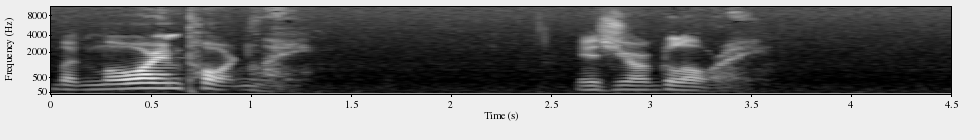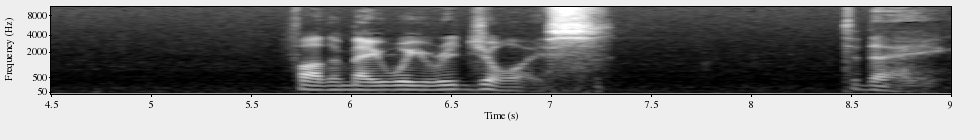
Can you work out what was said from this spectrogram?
but more importantly, is your glory. Father, may we rejoice today.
